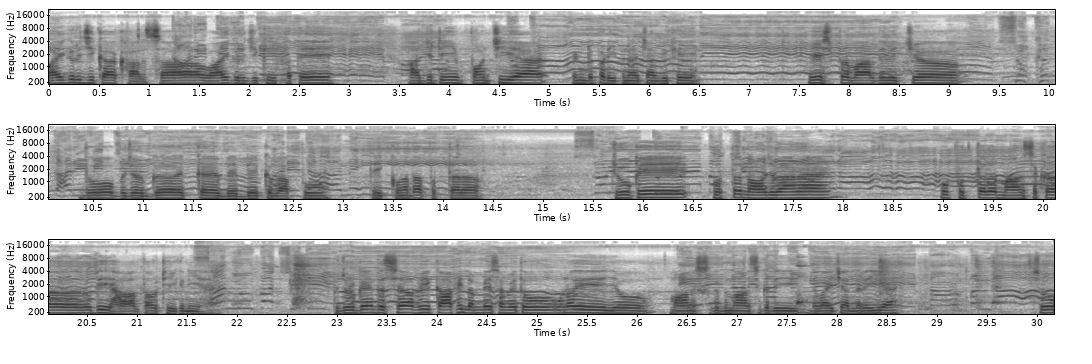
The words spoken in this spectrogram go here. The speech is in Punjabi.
ਵਾਹਿਗੁਰੂ ਜੀ ਕਾ ਖਾਲਸਾ ਵਾਹਿਗੁਰੂ ਜੀ ਕੀ ਫਤਿਹ। ਅੱਜ ਟੀਮ ਪਹੁੰਚੀ ਹੈ ਪਿੰਡ ਭੜੀ ਪਨਾਚਾ ਵਿਖੇ। ਇਸ ਪਰਿਵਾਰ ਦੇ ਵਿੱਚ ਦੋ ਬਜ਼ੁਰਗ ਇੱਕ ਬੇਬੇ ਇੱਕ ਬਾਪੂ ਤੇ ਇੱਕ ਉਹਨਾਂ ਦਾ ਪੁੱਤਰ। ਜੋ ਕਿ ਪੁੱਤਰ ਨੌਜਵਾਨ ਹੈ ਉਹ ਪੁੱਤਰ ਮਾਨਸਿਕ ਉਹਦੀ ਹਾਲਤ ਆ ਉਹ ਠੀਕ ਨਹੀਂ ਹੈ। ਬਜ਼ੁਰਗਾਂ ਨੇ ਦੱਸਿਆ ਵੀ ਕਾਫੀ ਲੰਬੇ ਸਮੇਂ ਤੋਂ ਉਹਨਾਂ ਦੀ ਜੋ ਮਾਨਸਿਕ ਮਾਨਸਿਕ ਦੀ ਦਵਾਈ ਚੱਲ ਰਹੀ ਹੈ। ਸੋ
